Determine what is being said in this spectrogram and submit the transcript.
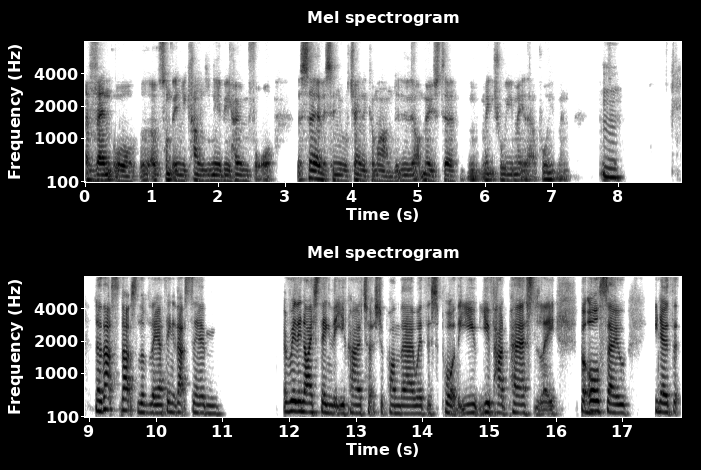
event or, or something in your calendar you need to be home for, the service and your chain of command do the utmost to make sure you make that appointment. Mm no that's that's lovely i think that's um a really nice thing that you kind of touched upon there with the support that you you've had personally but mm. also you know that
